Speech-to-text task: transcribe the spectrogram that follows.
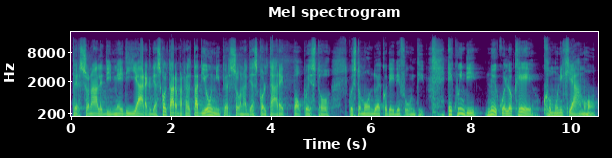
personale di me di Iara di ascoltare, ma in realtà di ogni persona di ascoltare un po' questo, questo mondo ecco, dei defunti. E quindi noi quello che comunichiamo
